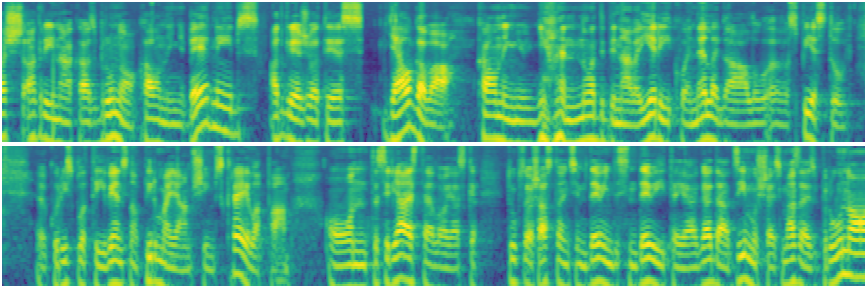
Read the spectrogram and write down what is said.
pašas agrīnākās Bruno Kalniņa bērnības, atgriežoties Jelgavā Kalniņu ģimene nodibināja vai ierīkoja nelegālu uh, spiestuvi, uh, kur izplatīja viens no pirmajām šīm skrejlapām. Un tas ir jāiztēlojas, ka 1899. gadā dzimušais mazais Bruno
